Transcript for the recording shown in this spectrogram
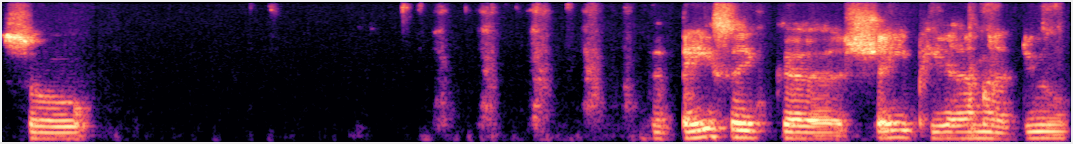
So the basic uh, shape here I'm gonna do,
